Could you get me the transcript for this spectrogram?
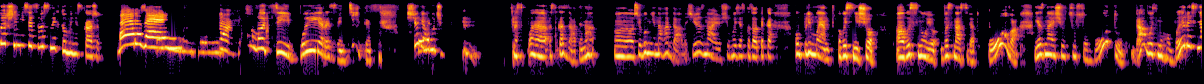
перший місяць весни, хто мені скаже? Березень. Так, молодці, березень, діти. Що я хочу е, сказати, е, щоб ви мені нагадали, що я знаю, що я сказала таке комплімент весні, що весною весна святкова. Я знаю, що в цю суботу, да, 8 березня,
